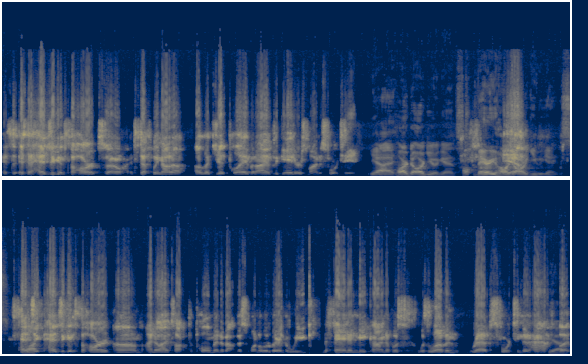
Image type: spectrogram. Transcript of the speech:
it's it's a hedge against the heart, so it's definitely not a, a legit play. But I have the Gators minus fourteen. Yeah, Hard to argue against. very hard to argue against. Hedge, hedge against the heart. Um, I know I talked to Pullman about this one a little bit in the week. The fan in me kind of was was loving Rebs 14 and a half. Yeah. But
